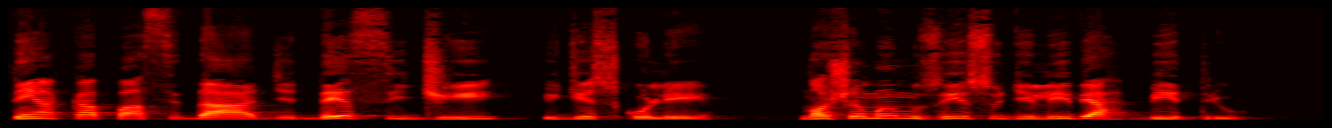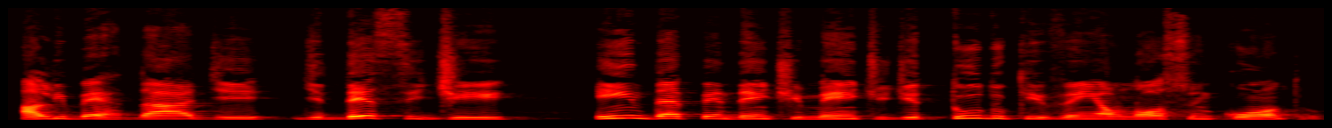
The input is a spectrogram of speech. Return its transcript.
tem a capacidade de decidir e de escolher. Nós chamamos isso de livre-arbítrio, a liberdade de decidir independentemente de tudo que vem ao nosso encontro.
